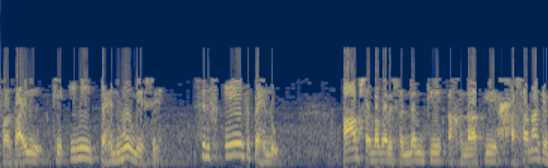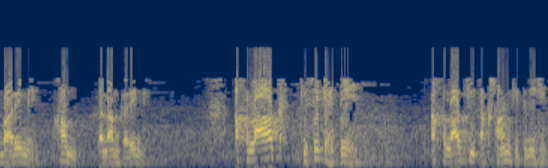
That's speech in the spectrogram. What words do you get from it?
فضائل کے انہی پہلوؤں میں سے صرف ایک پہلو، آپ صلی اللہ علیہ وسلم کے اخلاق حسنہ کے بارے میں ہم کلام کریں گے۔ اخلاق کسے کہتے ہیں؟ اخلاق کی اقسام کتنی ہیں؟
